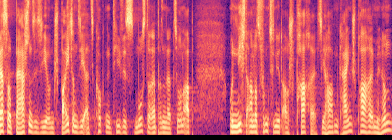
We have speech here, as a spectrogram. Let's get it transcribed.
besser beherrschen Sie sie und speichern sie als kognitives Muster Repräsentation ab. Und nicht anders funktioniert auch Sprache. Sie haben keine Sprache im Hirn.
